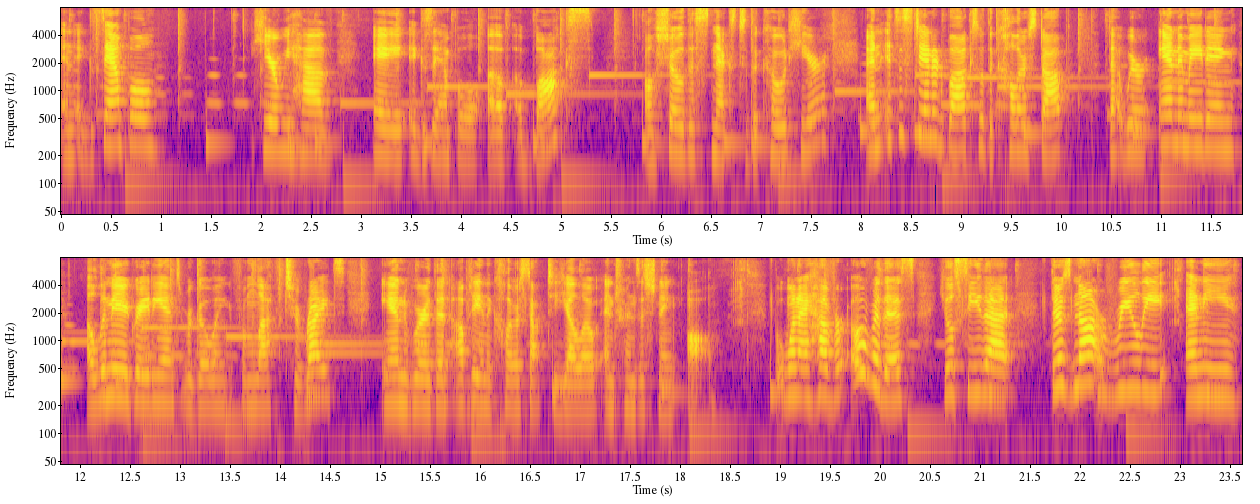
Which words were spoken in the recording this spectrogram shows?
an example. Here we have a example of a box. I'll show this next to the code here. And it's a standard box with a color stop that we're animating a linear gradient. We're going from left to right, and we're then updating the color stop to yellow and transitioning all. But when I hover over this, you'll see that there's not really any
